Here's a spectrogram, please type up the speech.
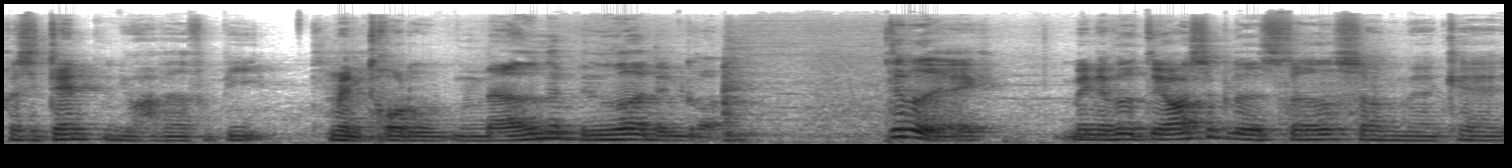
præsidenten jo har været forbi. men tror du, maden er bedre af den grøn? Det ved jeg ikke. Men jeg ved, det er også blevet et sted, som man kan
